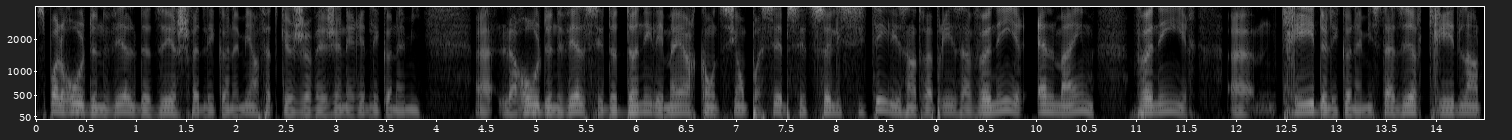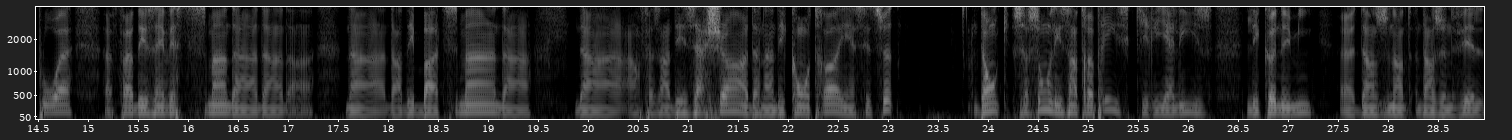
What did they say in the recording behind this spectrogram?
ce n'est pas le rôle d'une ville de dire je fais de l'économie, en fait, que je vais générer de l'économie. Euh, le rôle d'une ville, c'est de donner les meilleures conditions possibles, c'est de solliciter les entreprises à venir elles-mêmes, venir euh, créer de l'économie, c'est-à-dire créer de l'emploi, euh, faire des investissements dans, dans, des bâtiments, dans, en faisant des achats, en donnant des contrats et ainsi de suite. Donc, ce sont les entreprises qui réalisent l'économie euh, dans, une, dans une ville.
